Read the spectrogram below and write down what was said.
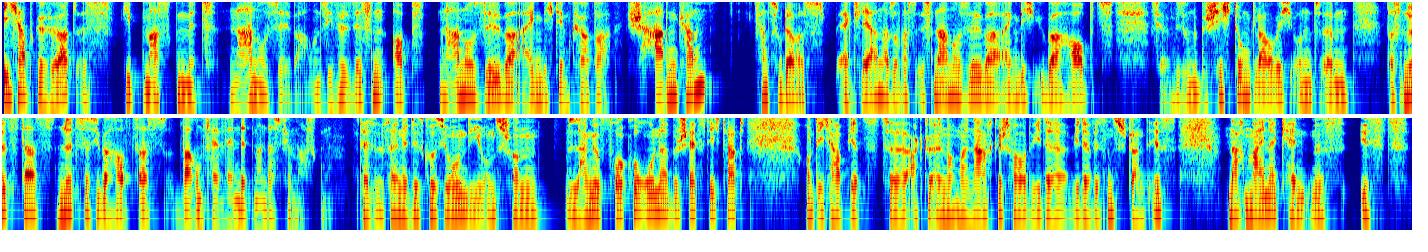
ich habe gehört, es gibt Masken mit Nanosilber und sie will wissen, ob Nanosilber eigentlich dem Körper schaden kann. Kannst du da was erklären? Also was ist Nanosilber eigentlich überhaupt? Ist ja irgendwie so eine Beschichtung, glaube ich. Und ähm, was nützt das? Nützt es überhaupt was? Warum verwendet man das für Masken? Das ist eine Diskussion, die uns schon lange vor Corona beschäftigt hat. Und ich habe jetzt äh, aktuell nochmal nachgeschaut, wie der, wie der Wissensstand ist. Nach meiner Kenntnis ist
